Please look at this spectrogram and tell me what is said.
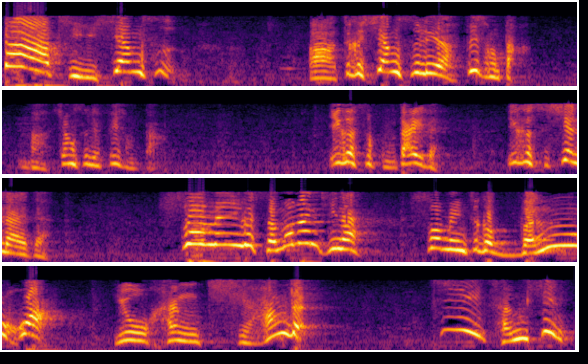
大体相似，啊，这个相似率啊非常大，啊，相似率非常大。一个是古代的，一个是现代的，说明一个什么问题呢？说明这个文化有很强的继承性。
